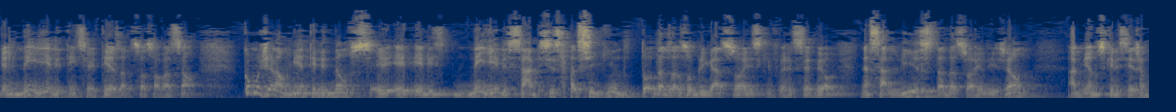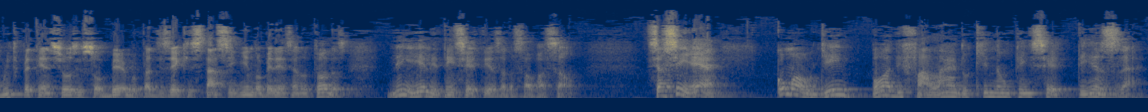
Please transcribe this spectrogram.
Ele, nem ele tem certeza da sua salvação. Como geralmente ele não, ele, ele, nem ele sabe se está seguindo todas as obrigações que recebeu nessa lista da sua religião, a menos que ele seja muito pretensioso e soberbo para dizer que está seguindo, obedecendo todas, nem ele tem certeza da salvação. Se assim é, como alguém pode falar do que não tem certeza?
